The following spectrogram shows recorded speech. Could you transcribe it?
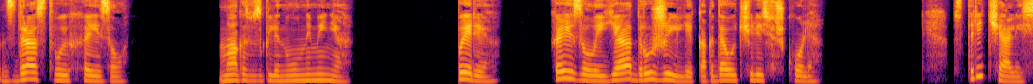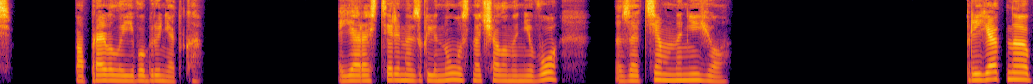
«Здравствуй, Хейзел». Макс взглянул на меня. «Перри, Хейзел и я дружили, когда учились в школе». «Встречались», — поправила его брюнетка. Я растерянно взглянула сначала на него, затем на нее. «Приятно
